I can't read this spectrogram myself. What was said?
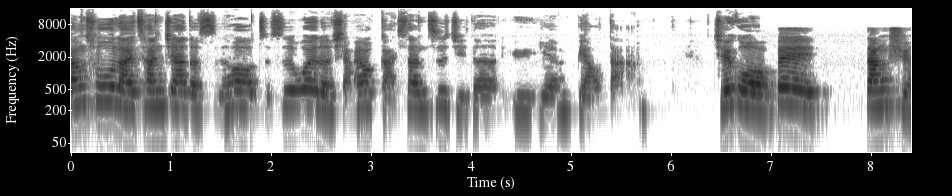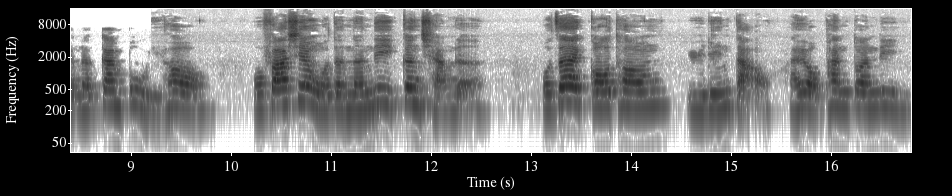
当初来参加的时候，只是为了想要改善自己的语言表达，结果被当选了干部以后，我发现我的能力更强了。我在沟通、与领导还有判断力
